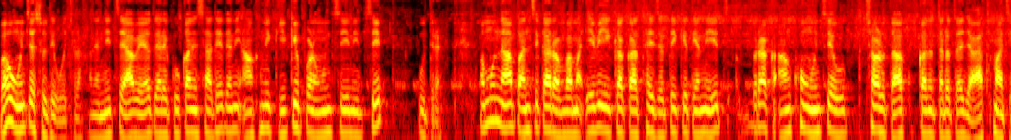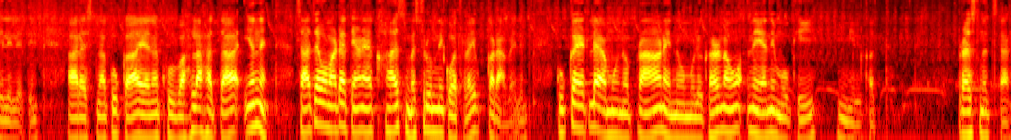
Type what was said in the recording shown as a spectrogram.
બહુ ઊંચે સુધી ઉછળે અને નીચે આવે ત્યારે કૂકાની સાથે તેની આંખની કીકી પણ ઊંચી નીચે ઉતરે અમુના પાંચિકા રમવામાં એવી એકાકાર થઈ જતી કે તેની બ્રક આંખો ઊંચે ઉછળતા કુકાને તરત જ હાથમાં ઝીલી લેતી. આ રસના કૂકા એને ખૂબ વહલા હતા. એને સાચવવા માટે તેણે ખાસ મશરૂમની કોથળી કરાવેલી. કૂકા એટલે અમુનો પ્રાણ, એનું અમૂલ્ય ઘરણું અને એની મૂકી મિલકત. પ્રશ્ન ચાર.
